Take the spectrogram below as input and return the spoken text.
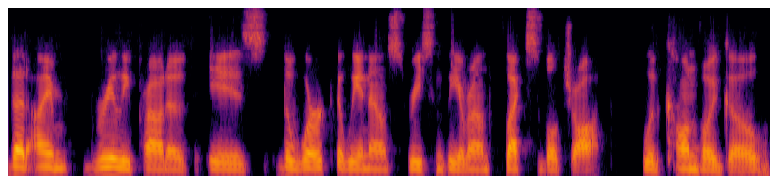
that I'm really proud of is the work that we announced recently around flexible drop with Convoy Go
